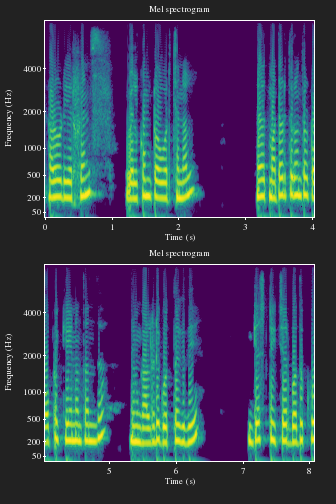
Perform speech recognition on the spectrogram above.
Hello dear friends welcome to our channel ಇವತ್ತು ಮಾತಾಡ್ತಿರೋಂಥ ಟಾಪಿಕ್ ಏನಂತಂದ ನಿಮ್ಗೆ ಆಲ್ರೆಡಿ ಗೊತ್ತಾಗಿದೆ. ಗೆಸ್ಟ್ ಟೀಚರ್ ಬದುಕು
